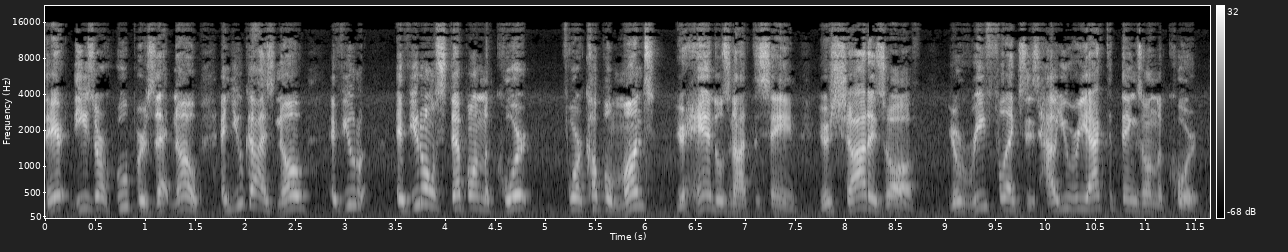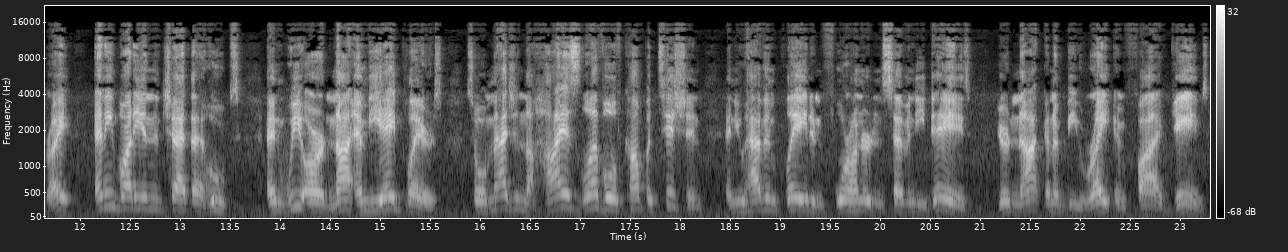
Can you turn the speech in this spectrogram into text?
They're these are hoopers that know. And you guys know if you if you don't step on the court for a couple months, your handle's not the same. Your shot is off. Your reflexes, how you react to things on the court, right? Anybody in the chat that hoops, and we are not NBA players. So imagine the highest level of competition, and you haven't played in 470 days. You're not going to be right in five games.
